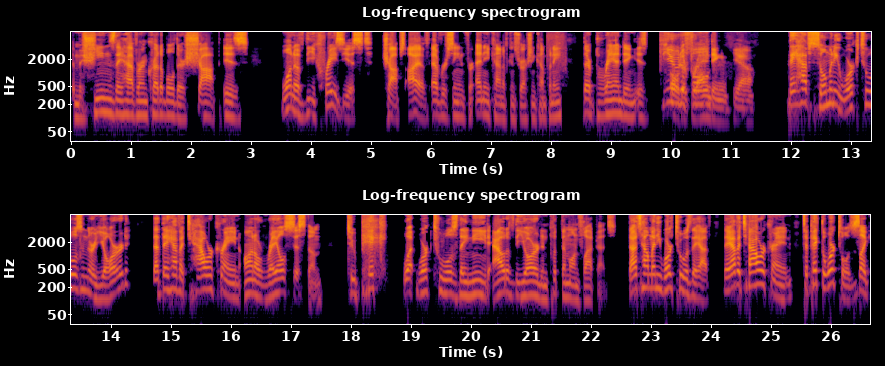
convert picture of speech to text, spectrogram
The machines they have are incredible. Their shop is one of the craziest shops I have ever seen for any kind of construction company. Their branding is Oh, their beautiful branding, yeah, they have so many work tools in their yard that they have a tower crane on a rail system to pick what work tools they need out of the yard and put them on flatbeds. That's how many work tools they have. They have a tower crane to pick the work tools. It's like,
